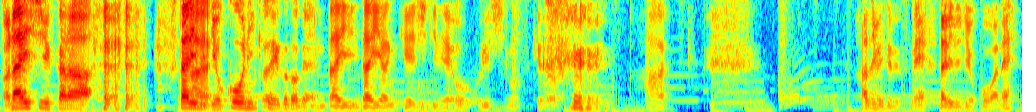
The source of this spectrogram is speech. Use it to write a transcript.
来週から2人で旅行に行くということで、大ダイアン形式でお送りしますけど。はい。初めてですね2人で旅行はね、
